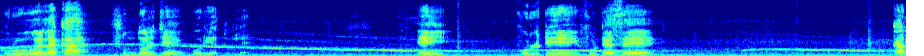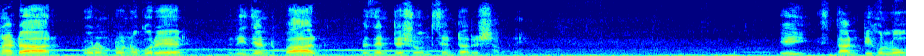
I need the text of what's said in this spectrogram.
পুরো এলাকা সৌন্দর্যে ভরিয়ে তোলে। এই ফুলটি ফুটেছে কানাডার টরন্টো নগরের রিজেন্ট পার্ক প্রেজেন্টেশন সেন্টারের সামনে। এই স্থানটি হলো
